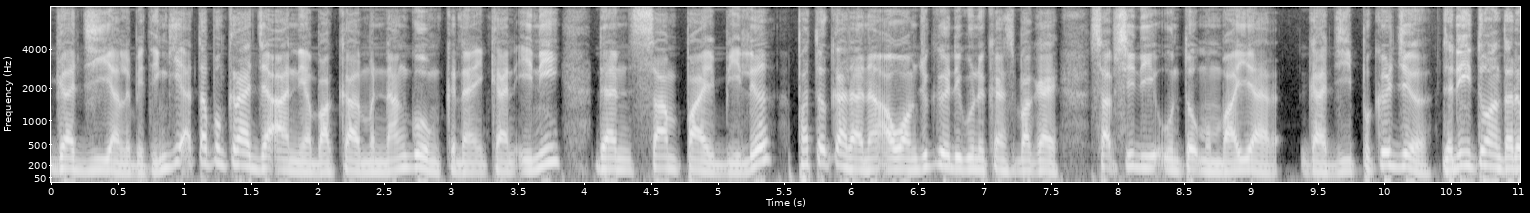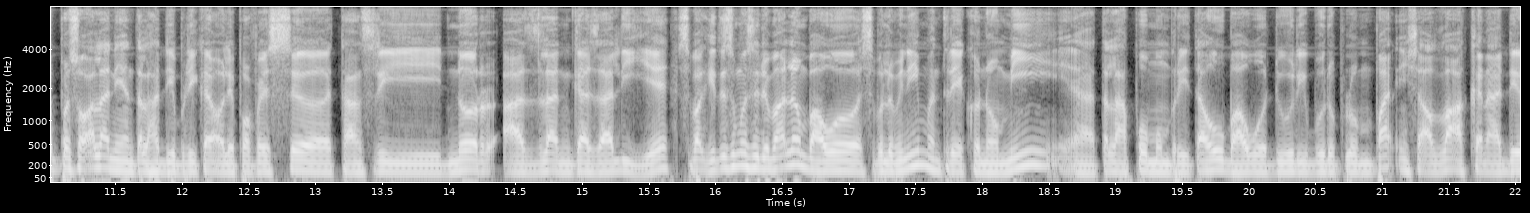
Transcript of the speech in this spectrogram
gaji yang lebih tinggi ataupun kerajaan yang bakal menanggung kenaikan ini dan sampai bila patutkah dana awam juga digunakan sebagai subsidi untuk membayar gaji pekerja. Jadi itu antara persoalan yang telah diberikan oleh Profesor Tan Sri Nur Azlan Ghazali ya. Sebab kita semua sudah maklum bahawa sebelum ini Menteri Ekonomi ya, telah pun memberitahu bahawa 2024 insya-Allah akan ada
